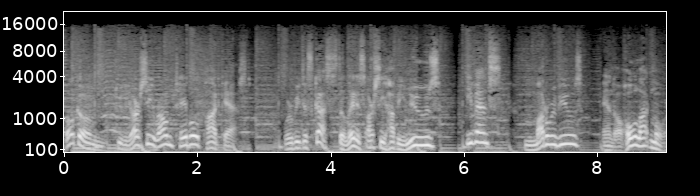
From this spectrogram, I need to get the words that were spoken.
Welcome to the RC Roundtable podcast, where we discuss the latest RC hobby news, events, model reviews, and a whole lot more.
